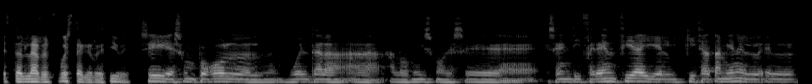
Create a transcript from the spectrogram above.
Esta es la respuesta que recibe. Sí, es un poco vuelta a, la, lo mismo, ese, esa indiferencia y el quizá también el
